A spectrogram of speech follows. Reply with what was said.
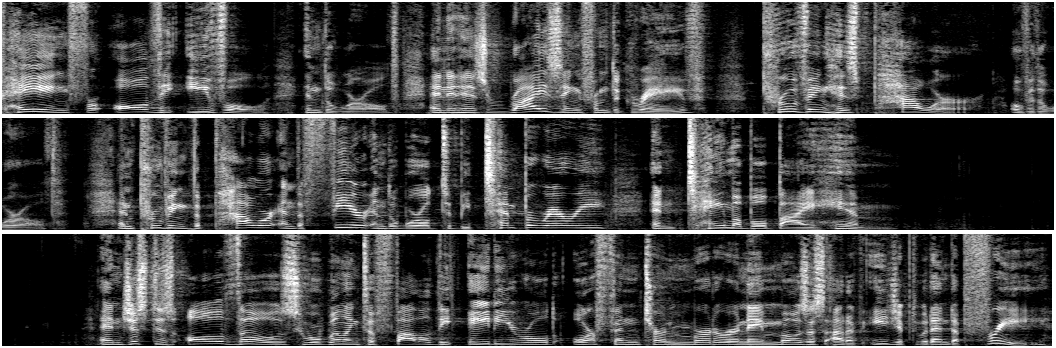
paying for all the evil in the world. And in his rising from the grave, proving his power over the world, and proving the power and the fear in the world to be temporary and tameable by him. And just as all those who were willing to follow the 80 year old orphan turned murderer named Moses out of Egypt would end up free,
